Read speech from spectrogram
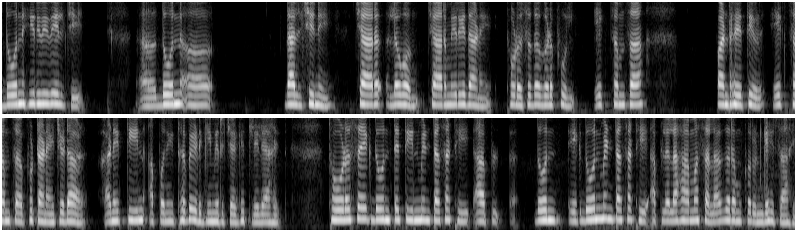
दोन हिरवी वेलची दोन दालचिनी चार लवंग चार मिरी दाणे थोडंसं दगडफूल एक चमचा पांढरे तीळ एक चमचा फुटाण्याची डाळ आणि तीन आपण इथं बेडगी मिरच्या घेतलेल्या आहेत. थोडंसं एक दोन ते तीन मिनटासाठी आप दोन एक दोन मिनटासाठी आपल्याला हा मसाला गरम करून घ्यायचा आहे.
